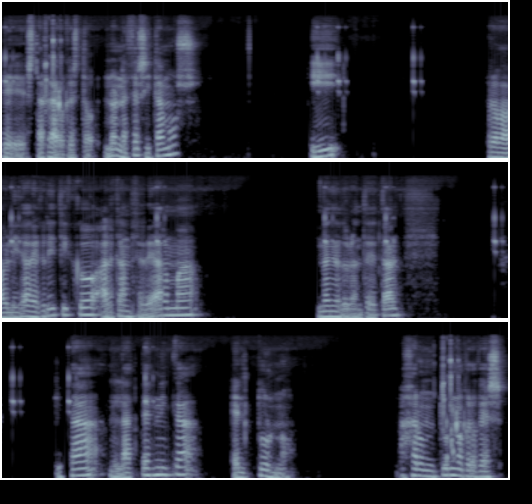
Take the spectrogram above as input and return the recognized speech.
Eh, está claro que esto lo necesitamos. Y probabilidad de crítico, alcance de arma, daño durante tal. Quizá la técnica, el turno. Bajar un turno creo que es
